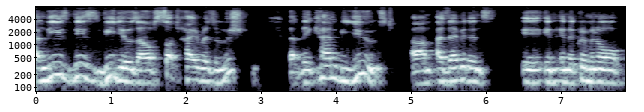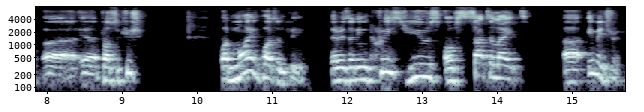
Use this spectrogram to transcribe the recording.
and these, these videos are of such high resolution that they can be used um, as evidence in, in a criminal uh, uh, prosecution. But more importantly, there is an increased use of satellite uh, imagery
